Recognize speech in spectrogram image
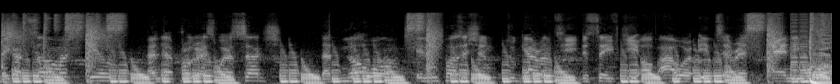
They got so much skills and their progress were such that no one is in position to guarantee the safety of our interests anymore.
